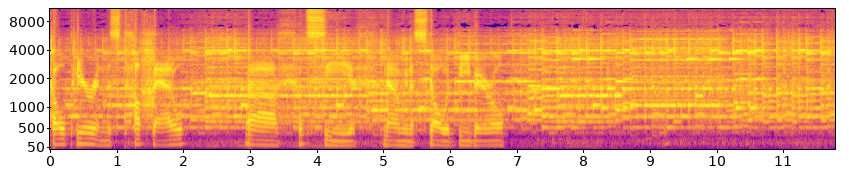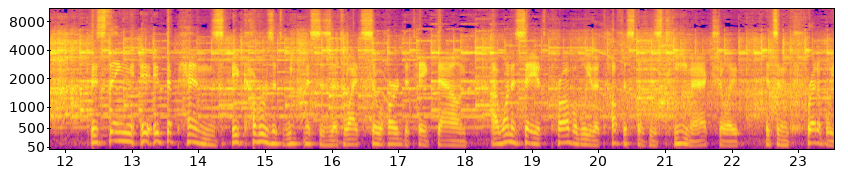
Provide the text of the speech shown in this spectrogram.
help here in this tough battle. Uh, let's see. Now I'm gonna stall with Bibarel. This thing, it, it, depends. It covers its weaknesses. That's why it's so hard to take down. I want to say it's probably the toughest of his team, actually. It's incredibly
